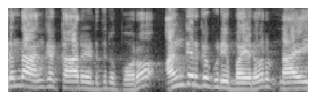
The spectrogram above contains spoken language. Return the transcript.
இருந்து அங்க காரை எடுத்துட்டு போறோம். அங்க இருக்கக்கூடிய பைரவர் நாய்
